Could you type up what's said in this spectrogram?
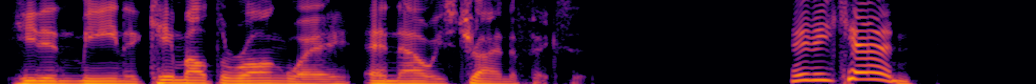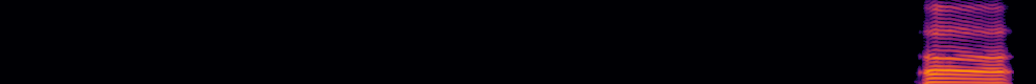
he didn't mean. It came out the wrong way, and now he's trying to fix it. And he can. Uh,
